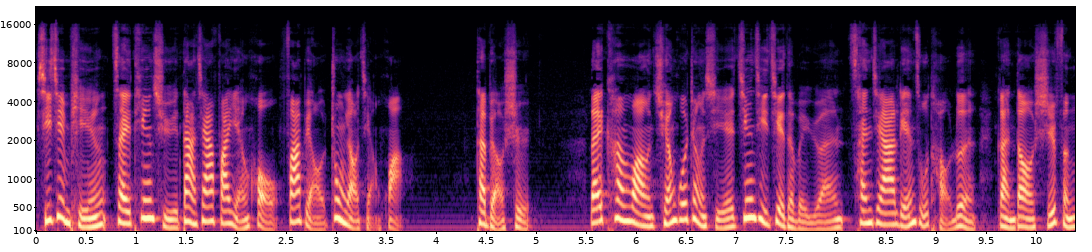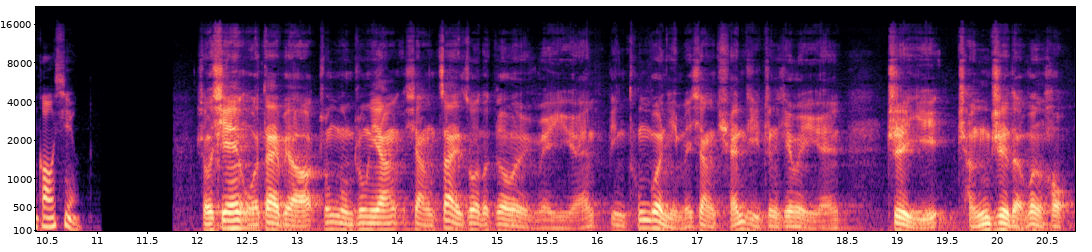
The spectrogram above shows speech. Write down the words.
习近平在听取大家发言后发表重要讲话，他表示，来看望全国政协经济界的委员参加联组讨论，感到十分高兴。首先，我代表中共中央向在座的各位委员，并通过你们向全体政协委员致以诚挚的问候。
